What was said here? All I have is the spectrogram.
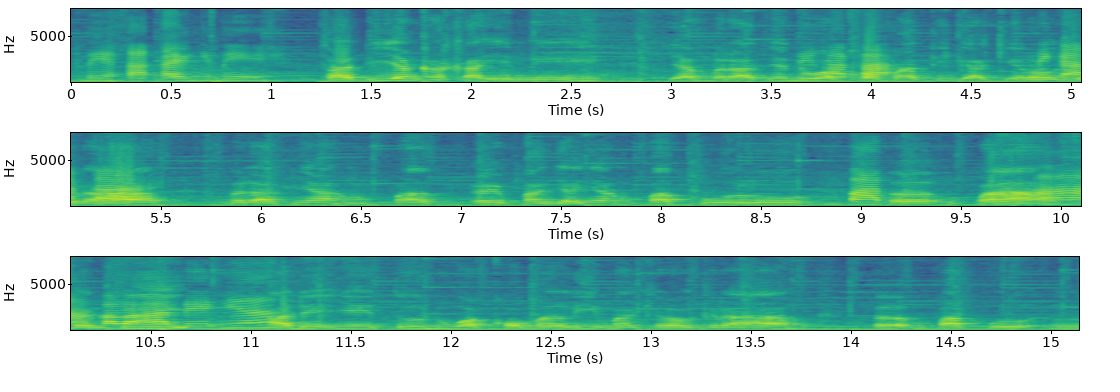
Nih yang kakak yang ini. Tadi yang kakak ini yang beratnya Ini 2,3 Ini kilogram, beratnya 4 eh panjangnya 40 Empat. eh, 4 Nah, senti. kalau adeknya? Adeknya itu 2,5 kilogram, eh, 46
